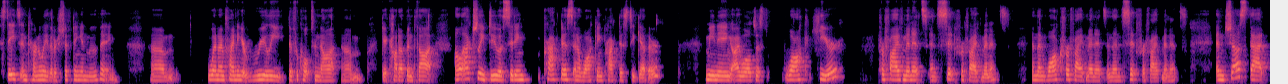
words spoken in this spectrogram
states internally that are shifting and moving. Um, when I'm finding it really difficult to not um, get caught up in thought, I'll actually do a sitting practice and a walking practice together, meaning I will just walk here for five minutes and sit for five minutes, and then walk for five minutes and then sit for five minutes. And just that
